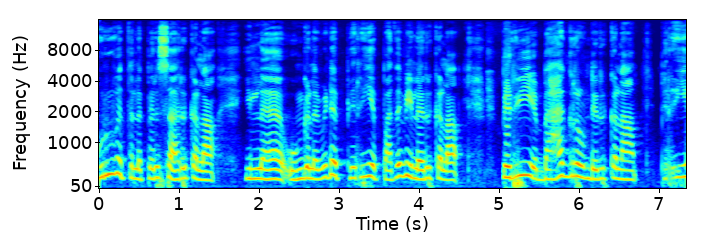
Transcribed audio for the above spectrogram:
உருவத்தில் பெருசாக இருக்கலாம். இல்லை உங்களை விட பெரிய பதவியில் இருக்கலாம். பெரிய பேக்ரவுண்ட் இருக்கலாம். பெரிய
